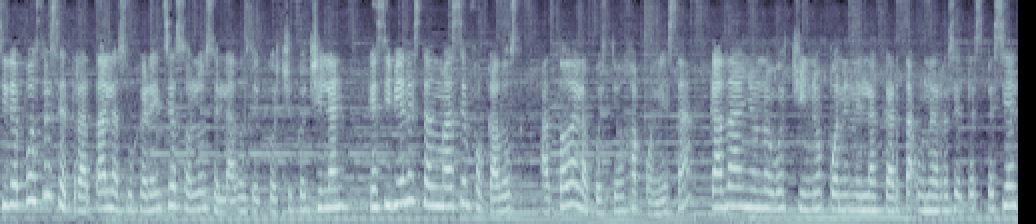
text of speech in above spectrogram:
Si de postre se trata, las sugerencias son los helados de Kochikochilan, que si bien están más enfocados a toda la cuestión japonesa, cada año nuevo chino ponen en la carta una receta especial.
